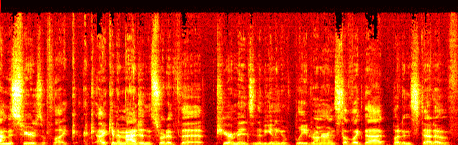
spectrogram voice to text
Atmospheres of like I, I can imagine sort of the pyramids in the beginning of Blade Runner and stuff like that, but instead of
